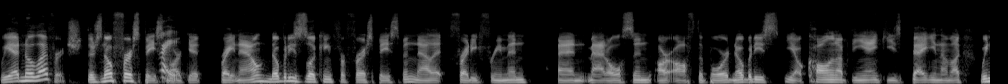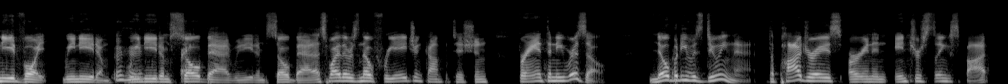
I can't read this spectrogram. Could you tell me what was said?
We had no leverage. There's no first base Right. market right now. Nobody's looking for first baseman now that Freddie Freeman and Matt Olson are off the board. Nobody's, you know, calling up the Yankees, begging them like, "We need Voit. We need him. We Mhm. need him so bad. We need him so bad." That's why there was no free agent competition for Anthony Rizzo. Nobody Mhm. was doing that. The Padres are in an interesting spot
